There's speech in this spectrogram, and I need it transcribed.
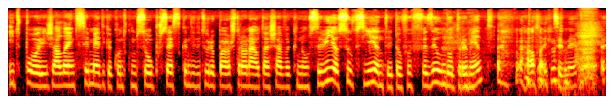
e depois, além de ser médica, quando começou o processo de candidatura para astronauta, achava que não sabia o suficiente, então foi fazer um doutoramento, além de ser médica.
